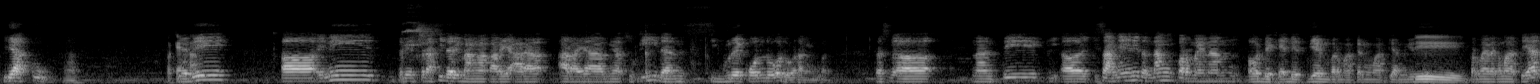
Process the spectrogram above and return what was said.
Yaku. pakai Jadi eh, ini terinspirasi dari manga karya Ara- Araya Miyatsuki dan Shigure Kondo, dua orang yang buat. terus eh, nanti eh, kisahnya ini tentang permainan oh decade game permainan kematian gitu Di permainan kematian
